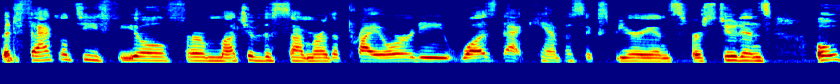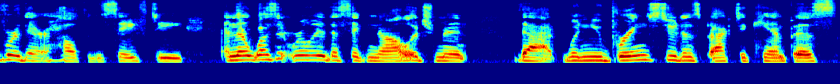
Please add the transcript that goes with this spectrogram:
But faculty feel for much of the summer, the priority was that campus experience for students over their health and safety. And there wasn't really this acknowledgement that when you bring students back to campus,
